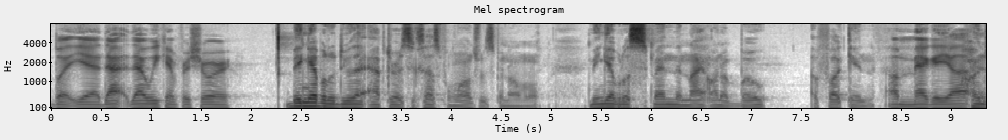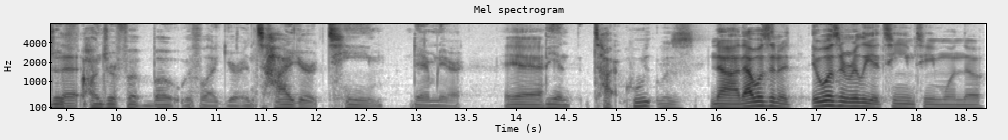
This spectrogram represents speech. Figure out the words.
But yeah, that that weekend for sure. Being able to do that after a successful launch was phenomenal. Being able to spend the night on a boat, a fucking A mega yacht. 100, 100 foot boat with like your entire team, damn near. Yeah. The entire who was, Nah, that wasn't a. It wasn't really a team team one though,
